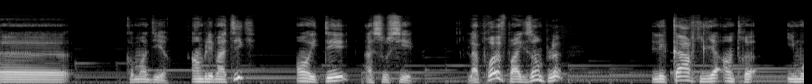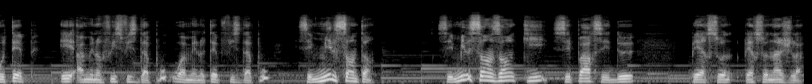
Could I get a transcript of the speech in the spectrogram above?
euh, comment dire, emblématiques, ont été associés. La preuve, par exemple, l'écart qu'il y a entre Imhotep et Amenophis, fils d'Apu, ou Amenhotep, fils d'Apu, c'est 1100 ans. C'est 1100 ans qui séparent ces deux personnages-là.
